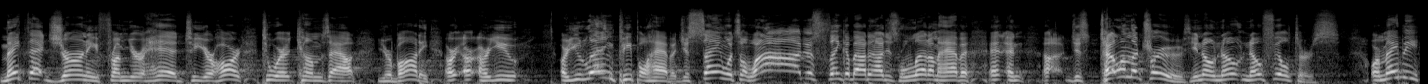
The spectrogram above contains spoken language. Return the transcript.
Make that journey from your head to your heart to where it comes out your body. Are, are, are you are you letting people have it? Just saying what's on, well, I just think about it, I just let them have it, and, and uh, just tell them the truth. You know, no, no filters. Or maybe,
